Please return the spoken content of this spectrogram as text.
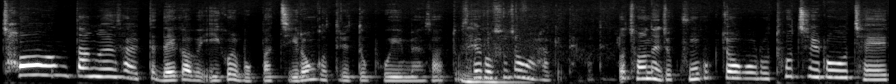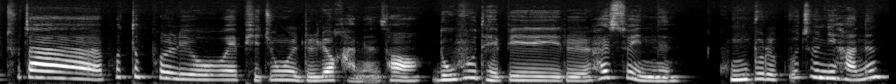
처음 땅을 살 때 내가 왜 이걸 못 봤지 이런 것들이 또 보이면서 또 새로 음. 수정을 하게 되거든요. 그래서 저는 이제 궁극적으로 토지로 제 투자 포트폴리오의 비중을 늘려가면서 노후 대비를 할 수 있는 공부를 꾸준히 하는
